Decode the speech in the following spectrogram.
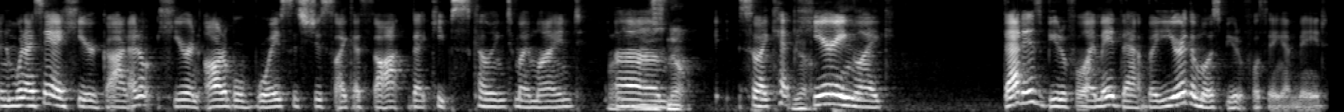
and when I say I hear God, I don't hear an audible voice. It's just like a thought that keeps coming to my mind. Right? you just Um, know. So I kept Yeah. hearing like, "That is beautiful. I made that, but you're the most beautiful thing I've made."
